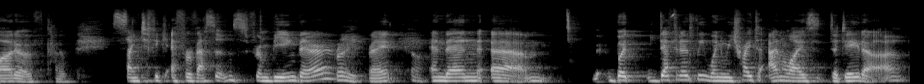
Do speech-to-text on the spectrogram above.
lot of kind of scientific effervescence from being there, Right. right? Yeah. And then, um, but definitely when we try to analyze the data,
